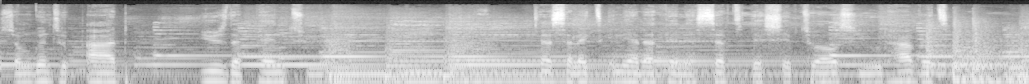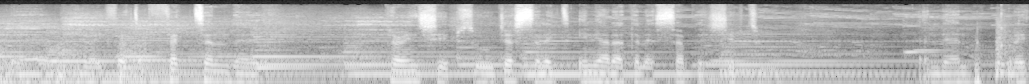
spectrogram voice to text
So I'm going to add use the pen to just select any other thing except the shape tool else you would have it uh, if it's affecting the parent shape. So just select any other thing except the shape tool and then click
